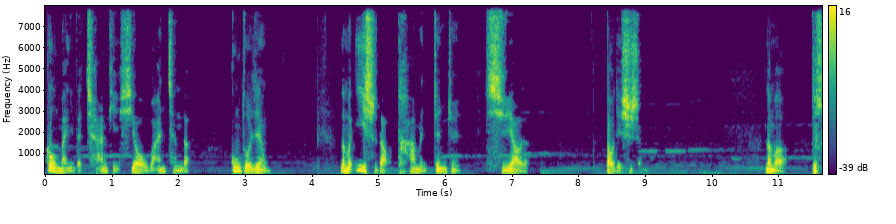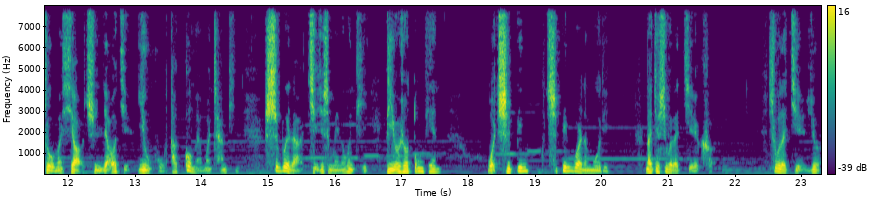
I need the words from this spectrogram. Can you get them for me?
购买你的产品需要完成的工作任务，那么意识到他们真正需要的到底是什么，那么。这是我们需要去了解用户，他购买我们产品是为了解决什么样的问题？比如说冬天，我吃冰吃冰棍的目的，那就是为了解渴，是为了解热。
